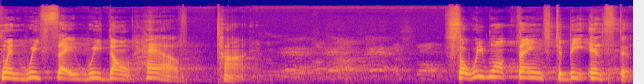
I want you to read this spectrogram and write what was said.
when we say we don't have time. So we want things to be instant.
